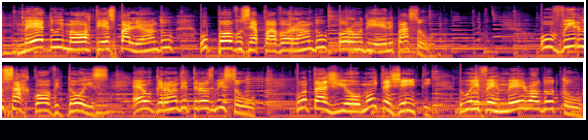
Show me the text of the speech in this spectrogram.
Medo e morte espalhando, o povo se apavorando por onde ele passou. O vírus SARS-CoV-2 é o grande transmissor. Contagiou muita gente, do enfermeiro ao doutor.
